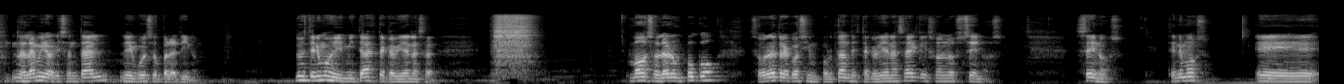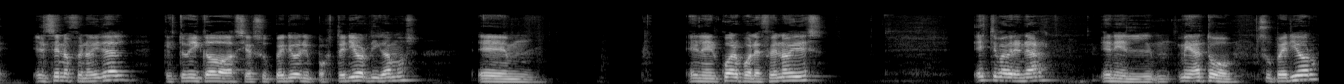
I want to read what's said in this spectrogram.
la lámina horizontal del hueso palatino. Entonces tenemos delimitada esta cavidad nasal. Vamos a hablar un poco sobre otra cosa importante de esta cavidad nasal que son los senos. Senos. Tenemos el seno fenoidal que está ubicado hacia superior y posterior, digamos. Eh, en el cuerpo del efenoides. Este va a drenar en el meato superior.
